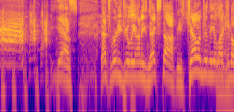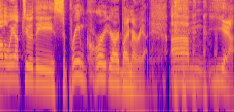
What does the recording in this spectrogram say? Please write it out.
yes, that's Rudy Giuliani's next stop. He's challenging the election all the way up to the Supreme Courtyard by Marriott. Um, yeah,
